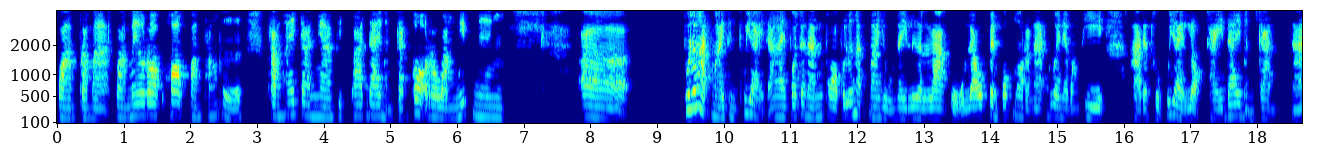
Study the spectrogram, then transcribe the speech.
ความประมาท ความไม่รอบคอบ ความพลั้งเผลอทำให้การงานผิดพลาดได้เหมือนกันก็ระวังนิดนึง พฤหัสหมายถึงผู้ใหญ่ได้ เพราะฉะนั้นพอพฤหัสมาอยู่ในเรือนราหูแล้วเป็นภพมรณะด้วยเนี่ยบางที อาจจะถูกผู้ใหญ่หลอกใช้ได้เหมือนกันนะ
